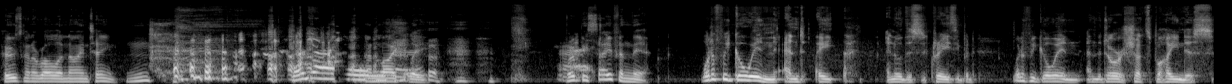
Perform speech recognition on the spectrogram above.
who's going to roll a 19? Hmm? Unlikely. We'd be safe in there. What if we go in and I I know this is crazy, but what if we go in and the door shuts behind us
